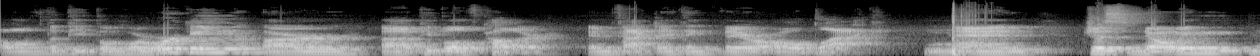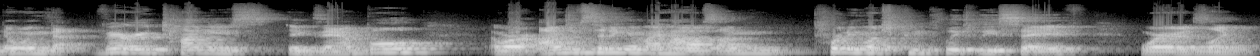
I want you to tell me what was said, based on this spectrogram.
all of the people who are working are uh, people of color in fact i think they are all black Mm. and just knowing knowing that very tiny s- example where I'm sitting in my house, I'm pretty much completely safe. Whereas, like,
